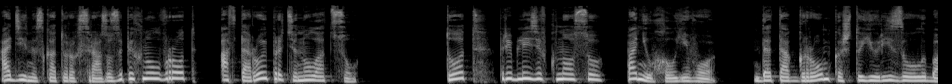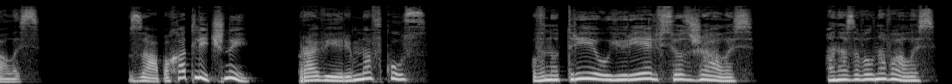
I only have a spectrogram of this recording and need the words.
один из которых сразу запихнул в рот, а второй протянул отцу. Тот, приблизив к носу, понюхал его, да так громко, что Юри заулыбалась. «Запах отличный! Проверим на вкус!» Внутри у Юриэль все сжалось. Она заволновалась.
